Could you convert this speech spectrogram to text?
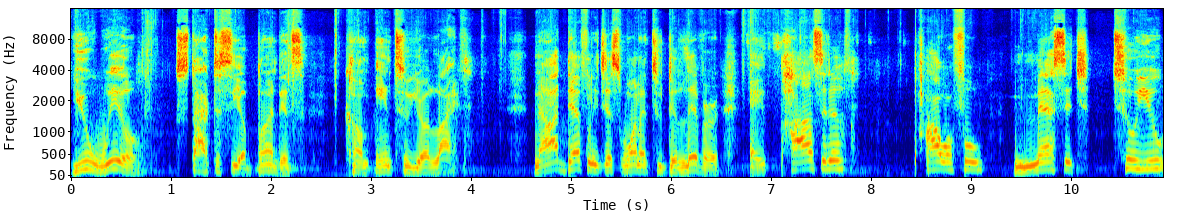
you will start to see abundance come into your life. Now, I definitely just wanted to deliver a positive, powerful message to you,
